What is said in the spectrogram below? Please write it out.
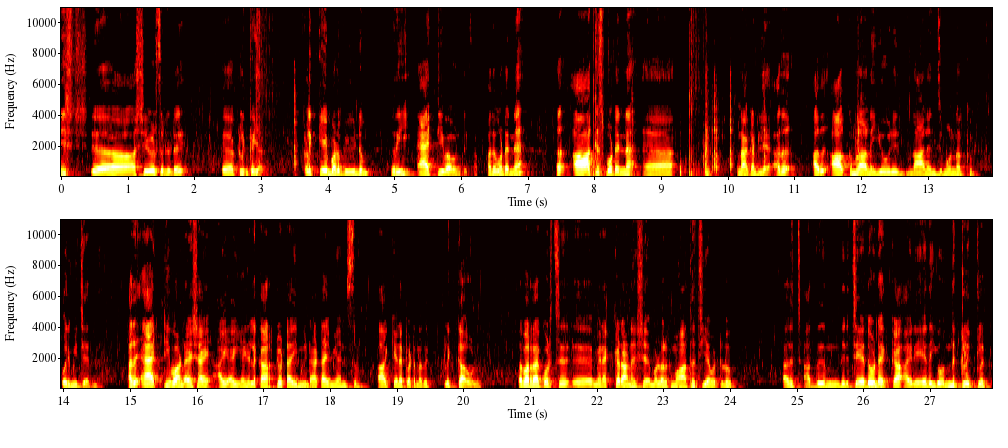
ഈ ഷെയർസ് ഇട്ടിട്ട് ക്ലിക്ക് ചെയ്യുക. ക്ലിക്ക് ചെയ്യുമ്പോൾ വീണ്ടും റീ ആക്റ്റീവ് ആവുന്നുണ്ട്. അതുകൊണ്ട് തന്നെ ആക്കിയ സ്പോട്ട് തന്നെ ആക്കണ്ടില്ലേ. അത് അത് ആക്കുമ്പോഴാണ് ഈ ഒരു നാലഞ്ച് മൂന്നൊക്കെ ഒരുമിച്ച് വരുന്നത്. അത് ആക്റ്റീവ് ആണ്. പക്ഷേ അതിനുള്ള കറക്റ്റ് ടൈമിംഗ് ഉണ്ട്. ആ ടൈമിംഗ് അനുസരിച്ച് ആക്കിയാലേ പെട്ടെന്ന് അത് ക്ലിക്ക് ആവുള്ളൂ. അത് പറഞ്ഞാൽ കുറച്ച് മെനക്കെടാണ്. ക്ഷമയുള്ളവർക്ക് മാത്രമേ ചെയ്യാൻ പറ്റുള്ളൂ. അത് അത് എന്തിന് ചെയ്തുകൊണ്ട് വെക്കുക അതിൽ ഏതെങ്കിലും ഒന്ന് ക്ലിക്ക് ക്ലിക്ക്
